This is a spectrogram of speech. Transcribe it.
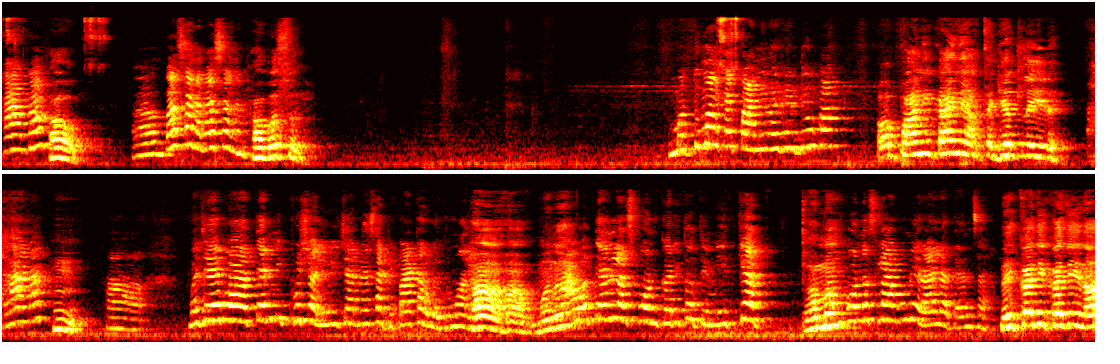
हा का? हो. अं, बसा ना बसा ना. हा बसून मग तुम्हाला काही पाणी वगैरे देऊ का? अहो, पाणी काय नाही आता घेतलं इड हा ना? हम्म. हा. म्हणजे बुवा, त्यांनी खुशाली विचारण्यासाठी पाठवलं तुम्हाला. हा हा. म्हणा. अहो त्यांनाच फोन करीत होते मी इतक्यात. हा मग? फोनच लागून नाही राहिला त्यांचा. नाही कधी कधी ना.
